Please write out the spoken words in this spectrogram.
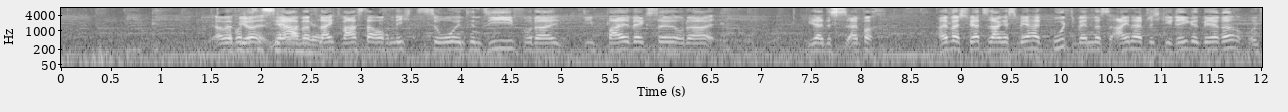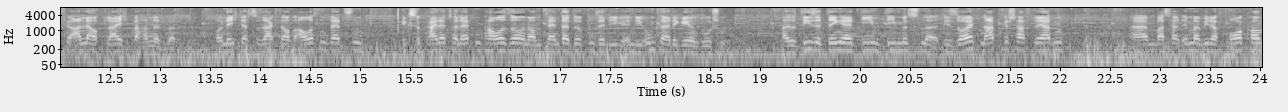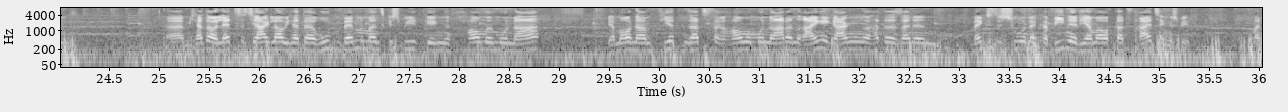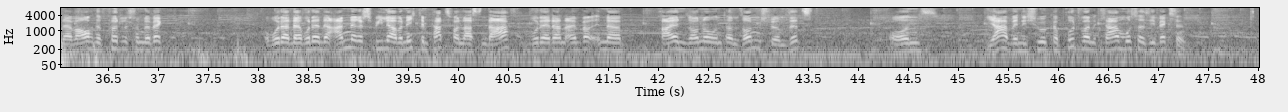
aber, aber wir, ja, aber vielleicht war es da auch nicht so intensiv oder die Ballwechsel oder ja, das ist einfach, einfach schwer zu sagen. Es wäre halt gut, wenn das einheitlich geregelt wäre und für alle auch gleich behandelt wird. Und nicht, dass du sagst, auf Außenplätzen kriegst du keine Toilettenpause und am Center dürfen sie in die Umkleide gehen und duschen. Also diese Dinge, die, die, müssen, die sollten abgeschafft werden, ähm, was halt immer wieder vorkommt. Ähm, ich hatte auch letztes Jahr, glaube ich, hat der Ruben Bemmelmanns gespielt gegen Jaume Monar wir haben auch nach dem vierten Satz der Raumonade reingegangen, hatte seine Wechselschuhe in der Kabine, die haben auf Platz 13 gespielt. Ich meine, er war auch eine Viertelstunde weg. Wo dann, wo dann der andere Spieler aber nicht den Platz verlassen darf, wo der dann einfach in der prallen Sonne unterm Sonnenschirm sitzt. Und ja, wenn die Schuhe kaputt waren, klar muss er sie wechseln.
